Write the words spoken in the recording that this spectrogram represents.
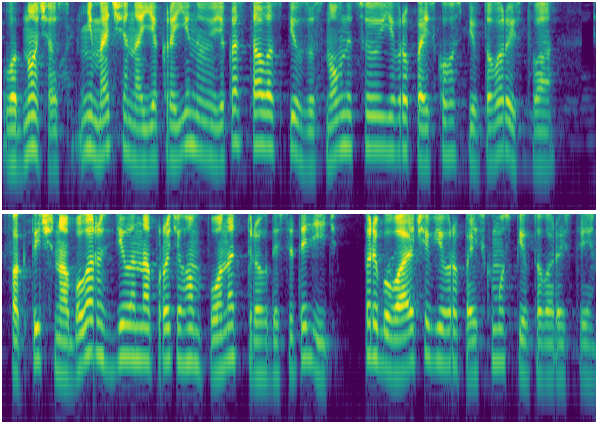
Водночас Німеччина є країною, яка стала співзасновницею Європейського співтовариства. Фактично була розділена протягом понад трьох десятиліть, перебуваючи в європейському співтоваристві.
